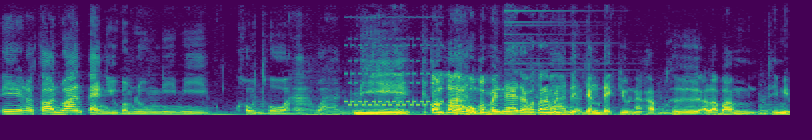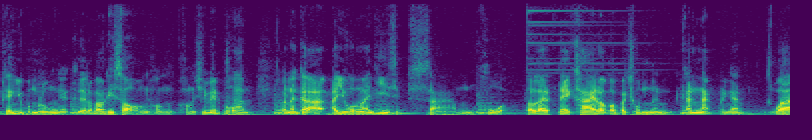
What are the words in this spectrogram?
เอ๊ะแล้วตอนว่านแต่งอยู่บำรุงนี่มีเขาโทรหาว่าน มีตอนตอนแรกผมก็ไม่แน่ใจเพราะตอนนั้นมันเด็กบ้านนะยังเด็กอยู่นะครับ คืออัลบั้มที่มีเพลงอยู่บำรุงเนี่ยคืออัลบั้มที่ 2 ของของชีวิตผม ครับ ตอนนั้นก็อายุประมาณ 23 ขวบ ตอนแรกในค่ายเราก็ประชุมกันกันหนักเหมือนกัน ว่า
